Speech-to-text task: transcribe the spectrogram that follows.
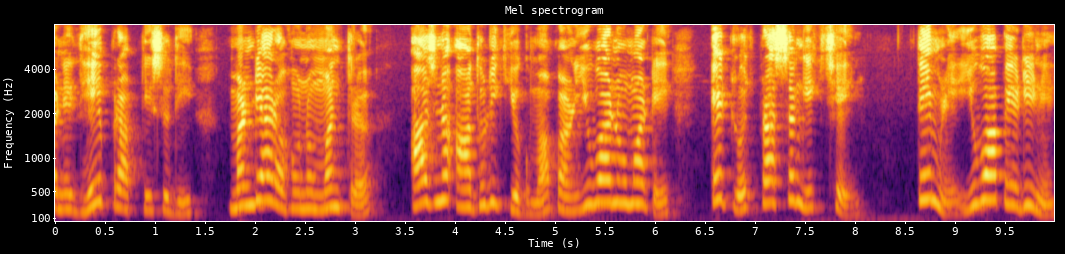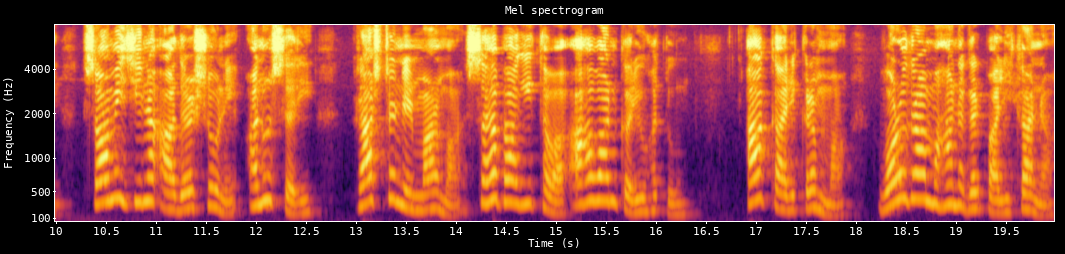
અને ધ્યેય પ્રાપ્તિ સુધી મંડ્યા રહોનો મંત્ર આજના આધુનિક યુગમાં પણ યુવાનો માટે એટલો જ પ્રાસંગિક છે. તેમણે યુવા પેઢીને સ્વામીજીના આદર્શોને અનુસરી રાષ્ટ્ર નિર્માણમાં સહભાગી થવા આહવાન કર્યું હતું. આ કાર્યક્રમમાં વડોદરા મહાનગરપાલિકાના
